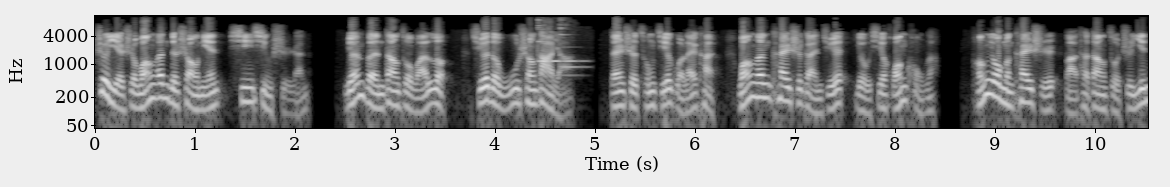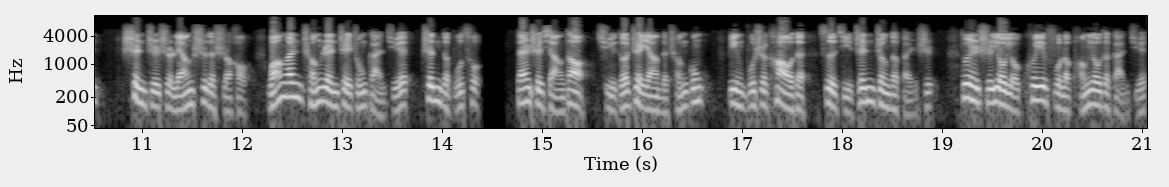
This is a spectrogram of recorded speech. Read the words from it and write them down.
这也是王恩的少年心性使然。原本当作玩乐。觉得无伤大雅，但是从结果来看，王恩开始感觉有些惶恐了。朋友们开始把他当作知音，甚至是良师的时候，王恩承认这种感觉真的不错。但是想到取得这样的成功，并不是靠的自己真正的本事，顿时又有亏负了朋友的感觉。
